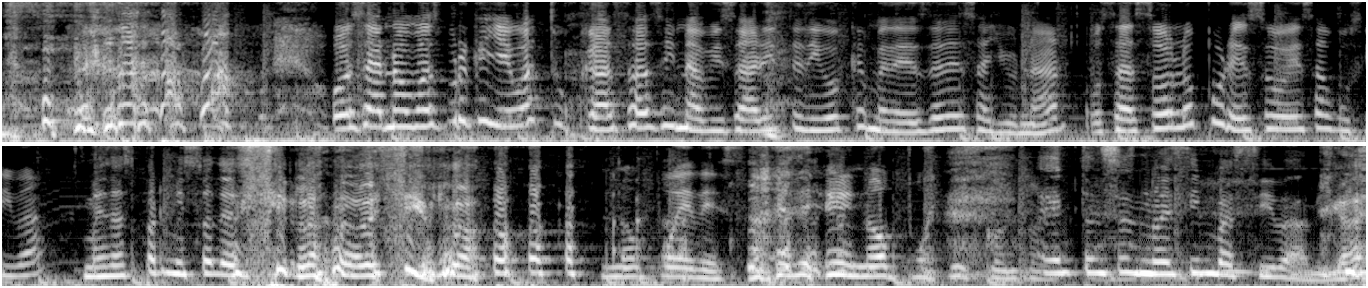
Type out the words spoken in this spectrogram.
o sea, nomás porque llego a tu casa sin avisar y te digo que me des de desayunar. O sea, solo por eso es abusiva. ¿Me das permiso de decirlo o no decirlo? no puedes. no puedes controlar. Entonces no es invasiva, amiga.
